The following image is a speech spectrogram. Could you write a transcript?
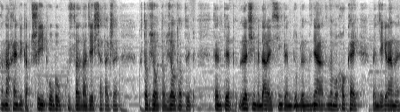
na handicap 3,5 był kurs 2,20, także kto wziął to, wziął to typ, ten typ. Lecimy dalej singlem dublem dnia, znowu hokej będzie grany.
